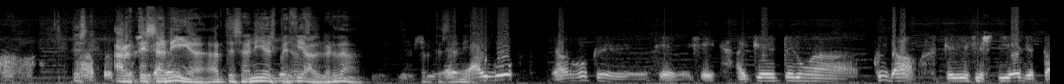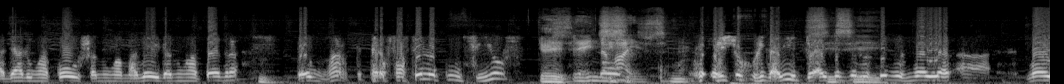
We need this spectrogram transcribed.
a, a artesanía, artesanía especial, verdad? Artesanía. É algo é algo que, que, que hai que ter unha cuidado que dices ti, oye, tallar unha cousa nunha madeira, nunha pedra hmm. é un arte, pero facelo con fíos que sí, ainda máis eso cuidadito, hai sí, que ter sí. os moi, a, moi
